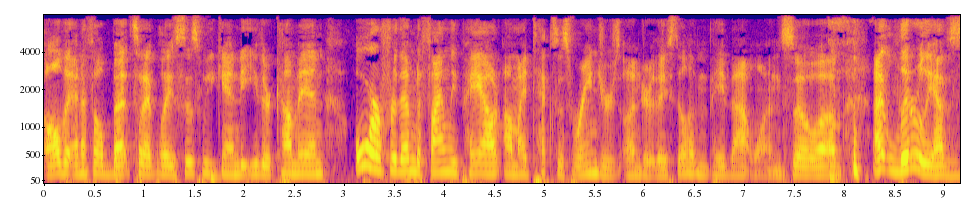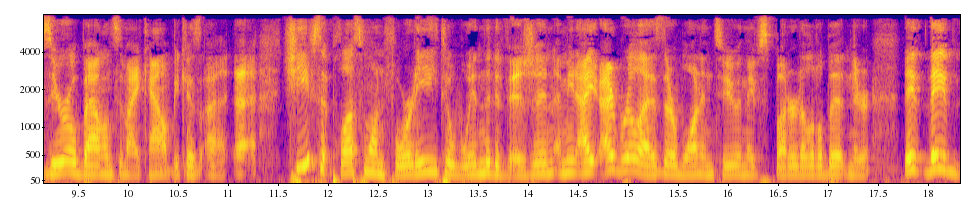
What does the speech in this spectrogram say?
all the NFL bets that I placed this weekend to either come in or for them to finally pay out on my Texas Rangers under. They still haven't paid that one, so um, I literally have zero balance in my account because uh, uh, Chiefs at plus 140 to win the division. I mean, I, I realize they're one and two and they've sputtered a little bit and they're they've they've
